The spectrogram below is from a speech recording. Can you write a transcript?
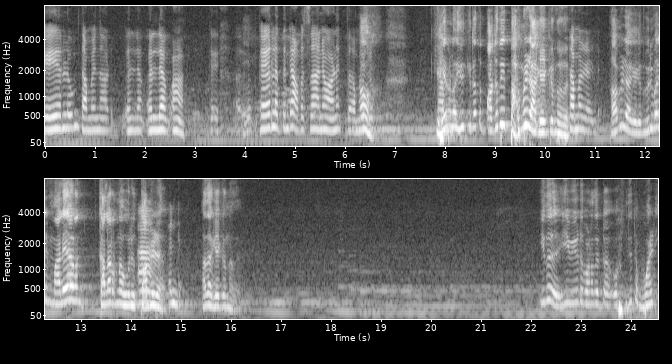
കേരളവും തമിഴ്നാട് എല്ലാം എല്ലാം ആ കേരളത്തിന്റെ അവസാനമാണ് തമിഴ് കേരളം ഇതിനകത്ത് പകുതി തമിഴാ കേൾക്കുന്നത്. തമിഴുണ്ട്. തമിഴാ കേൾക്കുന്നത്. ഒരുമാതിരി മലയാളം കലർന്ന ഒരു തമിഴ്. ഉണ്ട്. അതാ കേൾക്കുന്നത്. ഇത് ഈ വീട് പണിതിട്ട് ഓ ഇതിന്റെ വഴി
